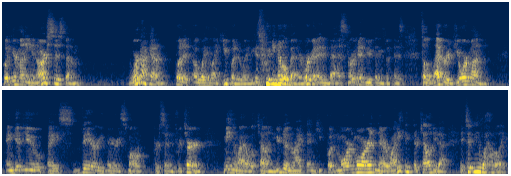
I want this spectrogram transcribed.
put your money in our system we're not going to put it away like you put it away because we know better. We're going to invest. We're going to do things with this to leverage your money and give you a very very small percentage return. Meanwhile we're telling you you're doing the right thing. Keep putting more and more in there. Why do you think they're telling you that? It took me a while to like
